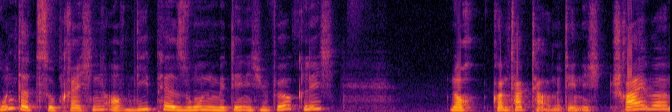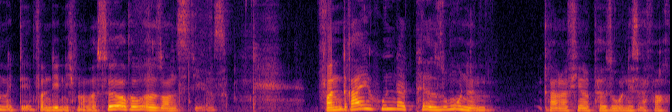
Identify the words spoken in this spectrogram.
runterzubrechen auf die Personen, mit denen ich wirklich noch Kontakt habe, mit denen ich schreibe, mit denen, von denen ich mal was höre oder sonstiges. Von 300 Personen, 300, 400 Personen ist einfach,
